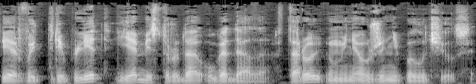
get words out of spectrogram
Первый триплет я без труда угадала, второй у меня уже не получился.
